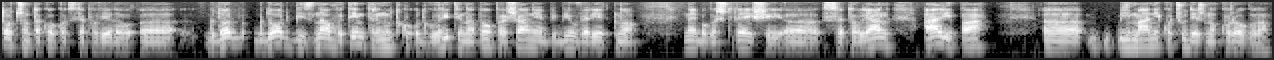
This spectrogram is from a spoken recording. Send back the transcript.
Točno tako, kot ste povedali. Uh, kdor, kdor bi znal v tem trenutku odgovoriti na to vprašanje, bi bil verjetno najbogatejši uh, svetovljan ali pa uh, ima neko čudežno koroglo.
